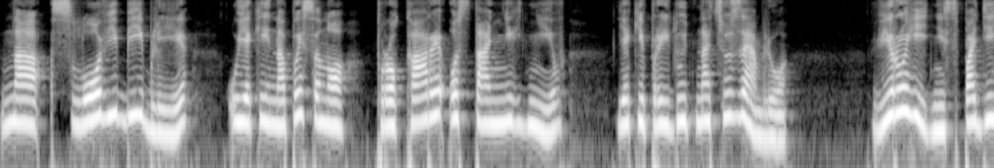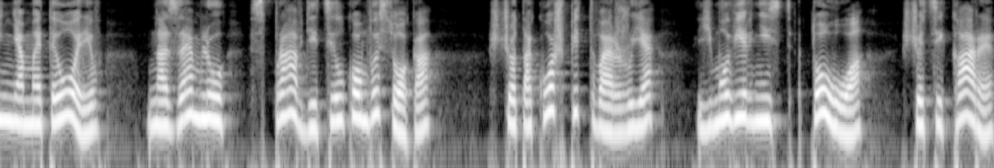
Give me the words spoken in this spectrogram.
на слові Біблії, у якій написано про кари останніх днів, які прийдуть на цю землю. Вірогідність падіння метеорів на землю справді цілком висока, що також підтверджує ймовірність того, що ці кари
